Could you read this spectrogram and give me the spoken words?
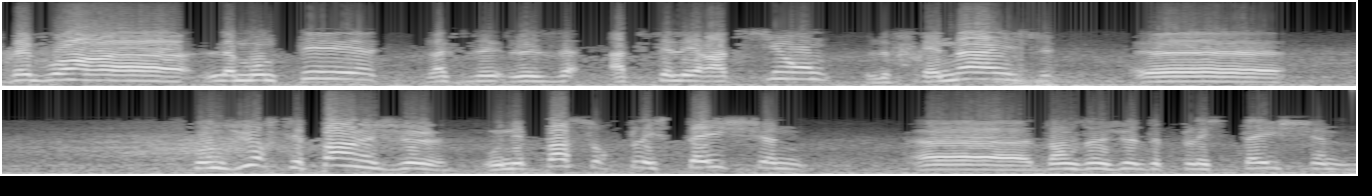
prévoir euh, la montée, l'accé- l'accélération, le freinage. euh, conduire, c'est pas un jeu. On n'est pas sur PlayStation, euh, dans un jeu de PlayStation.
